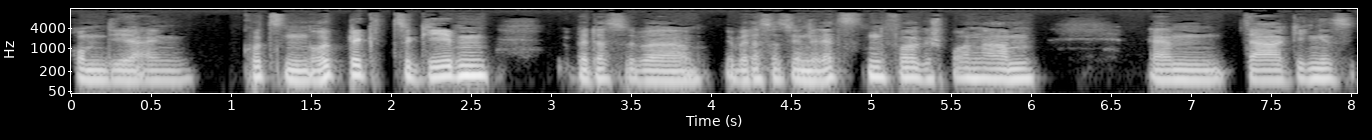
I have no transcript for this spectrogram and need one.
um dir einen kurzen Rückblick zu geben über das, über, über das, was wir in der letzten Folge gesprochen haben, ähm, da ging es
